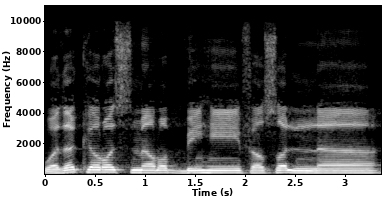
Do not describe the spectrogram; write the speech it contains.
وذكر اسم ربه فصلى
